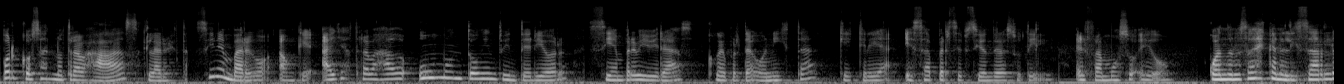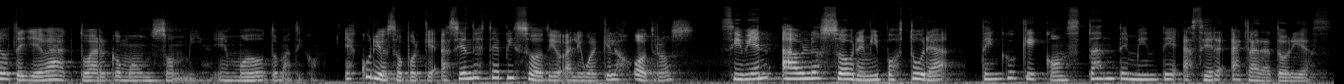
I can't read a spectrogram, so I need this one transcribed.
por cosas no trabajadas, claro está. Sin embargo, aunque hayas trabajado un montón en tu interior, siempre vivirás con el protagonista que crea esa percepción de lo sutil, el famoso ego. Cuando no sabes canalizarlo, te lleva a actuar como un zombie, en modo automático. Es curioso porque haciendo este episodio, al igual que los otros, si bien hablo sobre mi postura, tengo que constantemente hacer aclaratorias,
